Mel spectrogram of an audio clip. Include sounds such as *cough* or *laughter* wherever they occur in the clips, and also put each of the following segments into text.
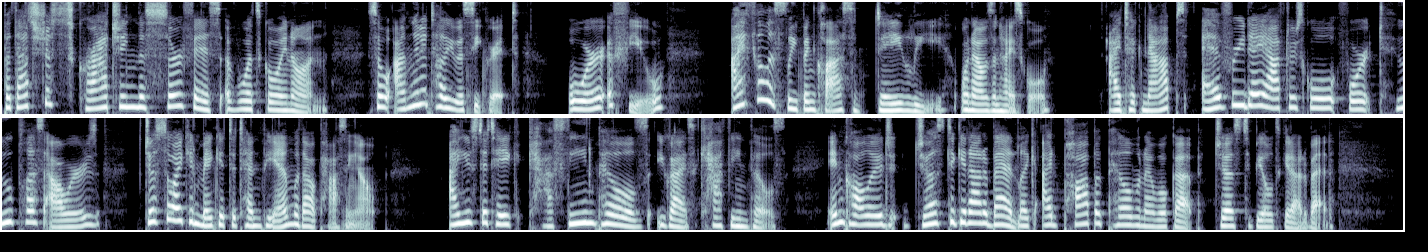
But that's just scratching the surface of what's going on. So I'm going to tell you a secret, or a few. I fell asleep in class daily when I was in high school. I took naps every day after school for two plus hours just so I could make it to 10 p.m. without passing out. I used to take caffeine pills, you guys, caffeine pills in college just to get out of bed. Like I'd pop a pill when I woke up just to be able to get out of bed.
